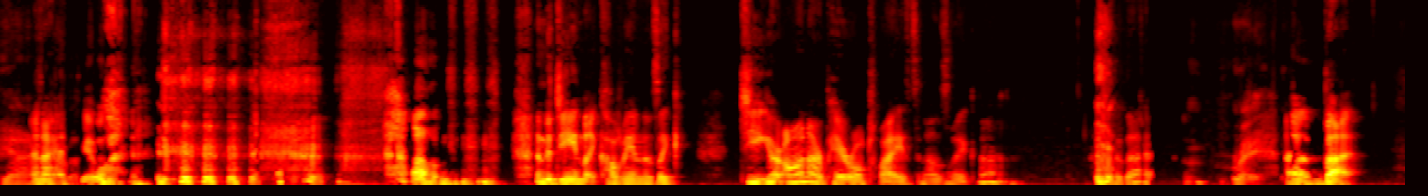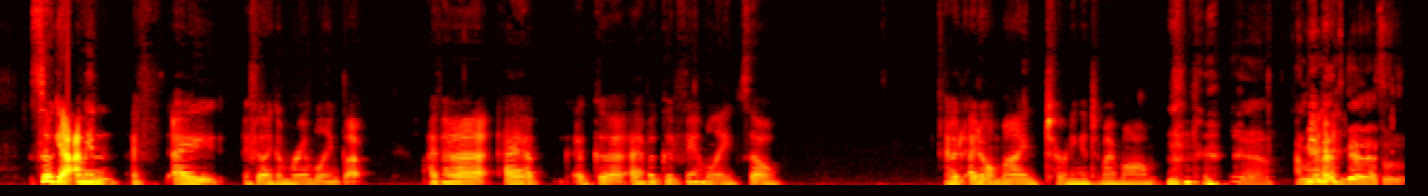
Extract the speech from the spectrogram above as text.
Yeah. And I had two. um, and the dean like called me and was like, gee, you're on our payroll twice. And I was like, oh, how did that happen? right. Um, but so, yeah, I mean, I, I, I feel like I'm rambling, but I've had, I have a good, I have a good family. So I, I don't mind turning into my mom. yeah. I mean, that's good. That's a,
